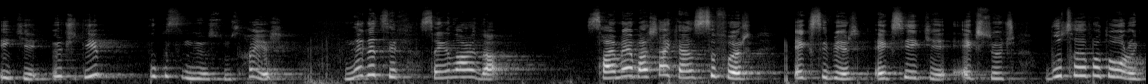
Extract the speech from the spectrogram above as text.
2, 3 deyip bu kısım diyorsunuz. Hayır. Negatif sayılarda saymaya başlarken 0, eksi 1, eksi 2, eksi 3 bu tarafa doğru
